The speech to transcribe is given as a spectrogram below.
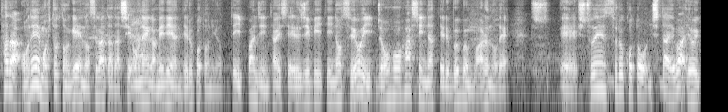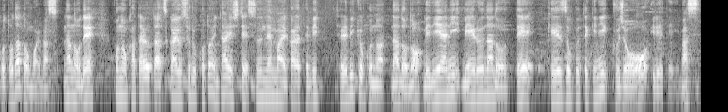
ただお姉も一つの芸の姿だしお姉がメディアに出ることによって一般人に対して LGBT の強い情報発信になっている部分もあるので、えー出演すること自体は良いことだと思います。なのでこの偏った扱いをすることに対して数年前からテレビテレビ局のなどのメディアにメールなどで継続的に苦情を入れています。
